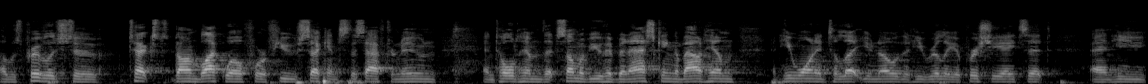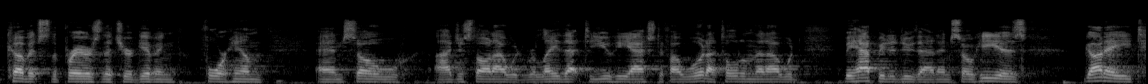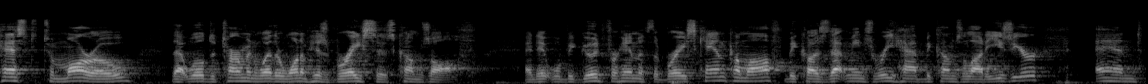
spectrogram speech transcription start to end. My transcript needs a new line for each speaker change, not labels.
I was privileged to text Don Blackwell for a few seconds this afternoon and told him that some of you had been asking about him, and he wanted to let you know that he really appreciates it and he covets the prayers that you're giving for him. And so I just thought I would relay that to you. He asked if I would. I told him that I would be happy to do that. And so he has got a test tomorrow that will determine whether one of his braces comes off. And it will be good for him if the brace can come off because that means rehab becomes a lot easier. And,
